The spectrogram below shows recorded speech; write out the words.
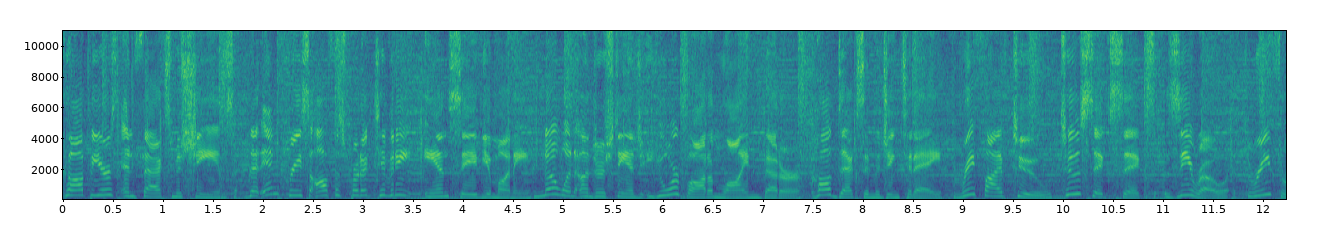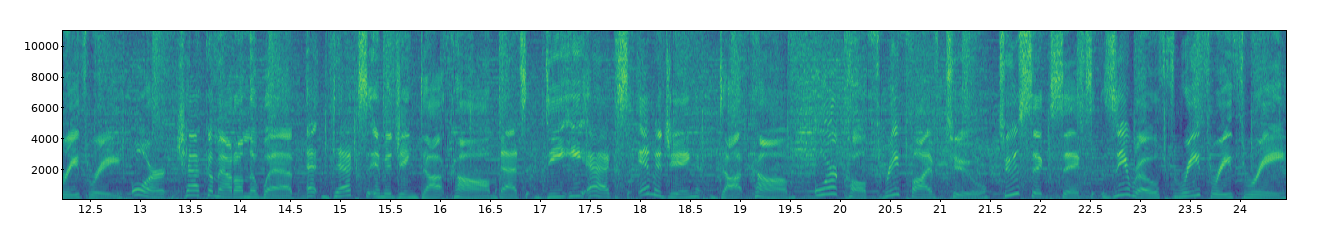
copiers, and fax machines that increase office productivity and save you money. No one understands your bottom line better. Call Dex Imaging today 352 266 0333 or check them out on the web at deximaging.com. That's D E X imaging.com or call 352 266 0333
